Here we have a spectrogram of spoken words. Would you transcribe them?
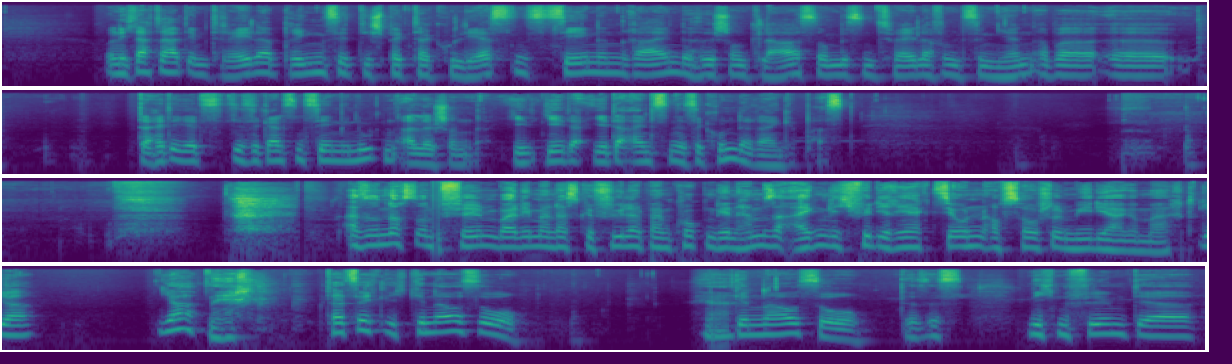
Und ich dachte halt, im Trailer bringen sie die spektakulärsten Szenen rein. Das ist schon klar, so müssen Trailer funktionieren. Aber äh, da hätte jetzt diese ganzen zehn Minuten alle schon, jede, jede einzelne Sekunde reingepasst. Also noch so ein Film, bei dem man das Gefühl hat beim Gucken, den haben sie eigentlich für die Reaktionen auf Social Media gemacht. Ja. Ja. Nee. Tatsächlich, genau so. Ja. Genau so. Das ist nicht ein Film, der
